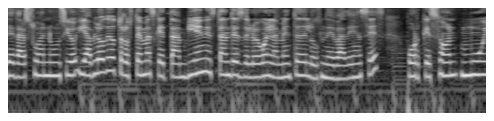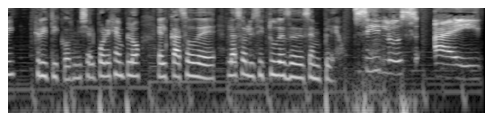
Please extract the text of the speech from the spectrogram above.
de dar su anuncio y habló de otros temas que también están desde luego en la mente de los nevadenses porque son muy críticos, Michelle. Por ejemplo, el caso de las solicitudes de desempleo. Sí, Luz, hay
